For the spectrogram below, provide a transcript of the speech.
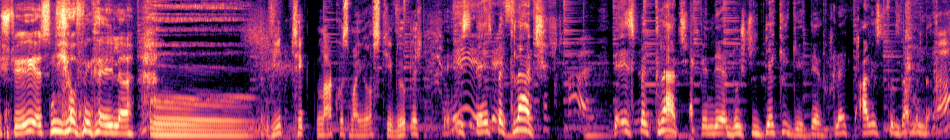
Ich stehe jetzt nicht auf Michaela. Wie tickt Markus Majowski wirklich? Der ist, der ist beklatscht. Der ist beklatscht. Wenn der durch die Decke geht, der schlägt alles zusammen da.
